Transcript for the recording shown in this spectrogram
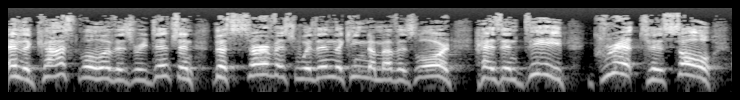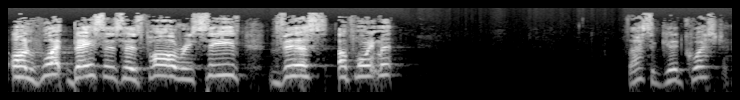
And the gospel of his redemption, the service within the kingdom of his Lord has indeed gripped his soul. On what basis has Paul received this appointment? That's a good question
